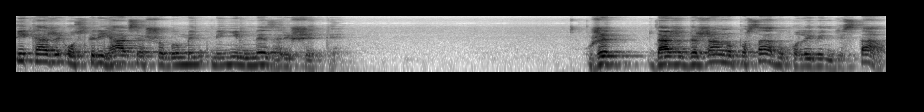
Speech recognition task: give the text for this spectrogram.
і каже, остерігався, щоб мені не згрішити. Уже навіть державну посаду, коли він дістав,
